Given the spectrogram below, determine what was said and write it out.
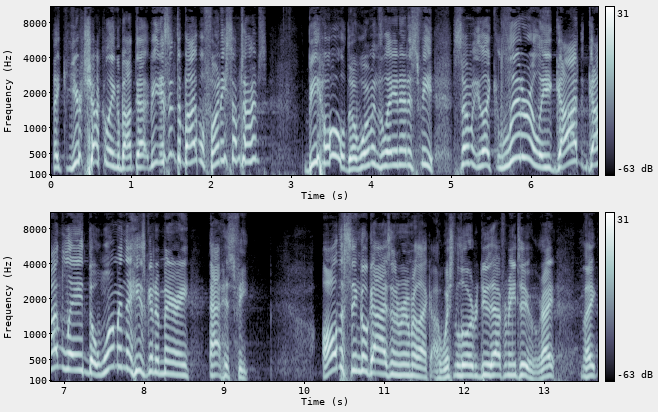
Like you're chuckling about that. Isn't the Bible funny sometimes? Behold, a woman's laying at his feet. Some like literally, God, God laid the woman that he's going to marry at his feet. All the single guys in the room are like, I wish the Lord would do that for me too, right? Like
